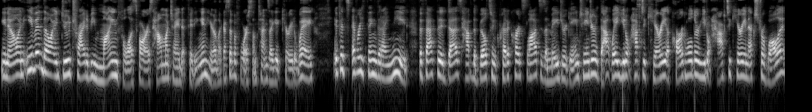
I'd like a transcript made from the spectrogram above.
you know, and even though I do try to be mindful as far as how much I end up fitting in here, like I said before, sometimes I get carried away. If it's everything that I need, the fact that it does have the built-in credit card slots is a major game changer. That way you don't have to carry a card holder. You don't have to carry an extra wallet.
